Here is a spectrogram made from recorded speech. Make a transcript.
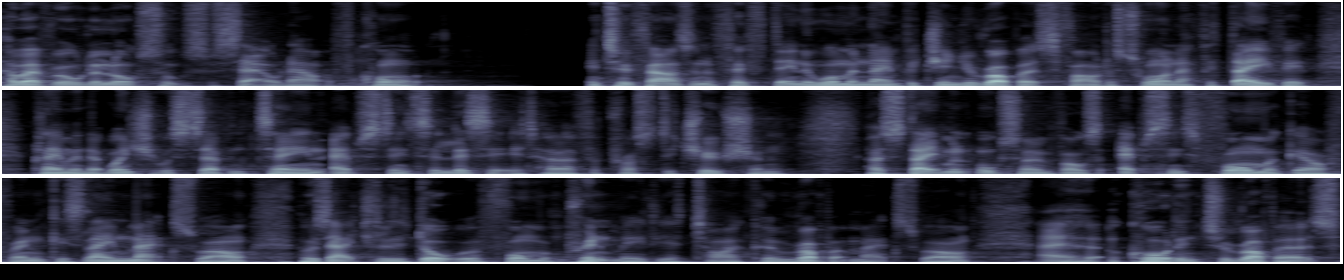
However, all the lawsuits were settled out of court. In 2015, a woman named Virginia Roberts filed a sworn affidavit claiming that when she was 17, Epstein solicited her for prostitution. Her statement also involves Epstein's former girlfriend, Ghislaine Maxwell, who was actually the daughter of former print media tycoon Robert Maxwell. Uh, according to Roberts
